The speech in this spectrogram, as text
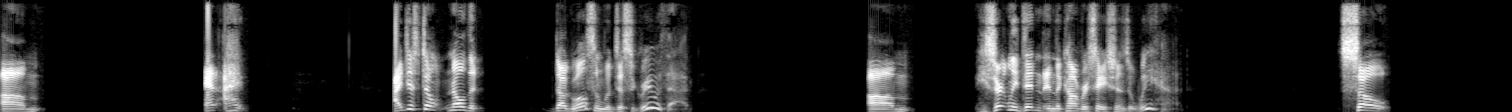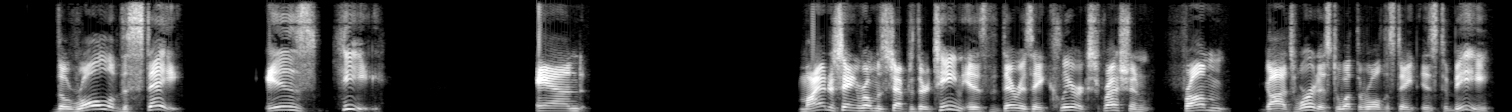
Um, and I, I just don't know that Doug Wilson would disagree with that. Um, he certainly didn't in the conversations that we had. So, the role of the state is key. And my understanding of Romans chapter 13 is that there is a clear expression from God's word as to what the role of the state is to be.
